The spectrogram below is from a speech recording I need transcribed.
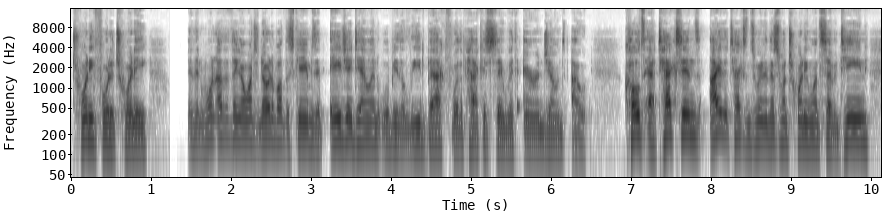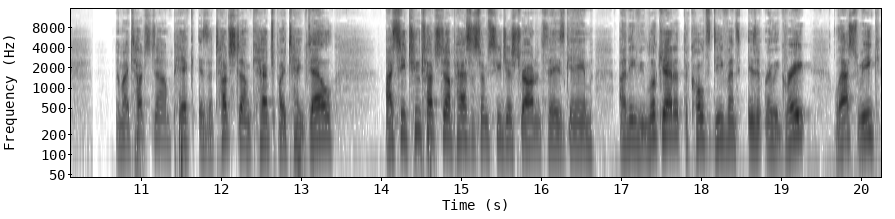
24 to 20. And then one other thing I want to note about this game is that AJ Dillon will be the lead back for the Packers today with Aaron Jones out. Colts at Texans. I have the Texans winning this one 21 17. And my touchdown pick is a touchdown catch by Tank Dell. I see two touchdown passes from CJ Stroud in today's game. I think if you look at it, the Colts defense isn't really great. Last week,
